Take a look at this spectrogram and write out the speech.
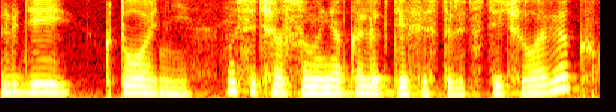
людей, кто они? Ну, сейчас у меня коллектив из 30 человек.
